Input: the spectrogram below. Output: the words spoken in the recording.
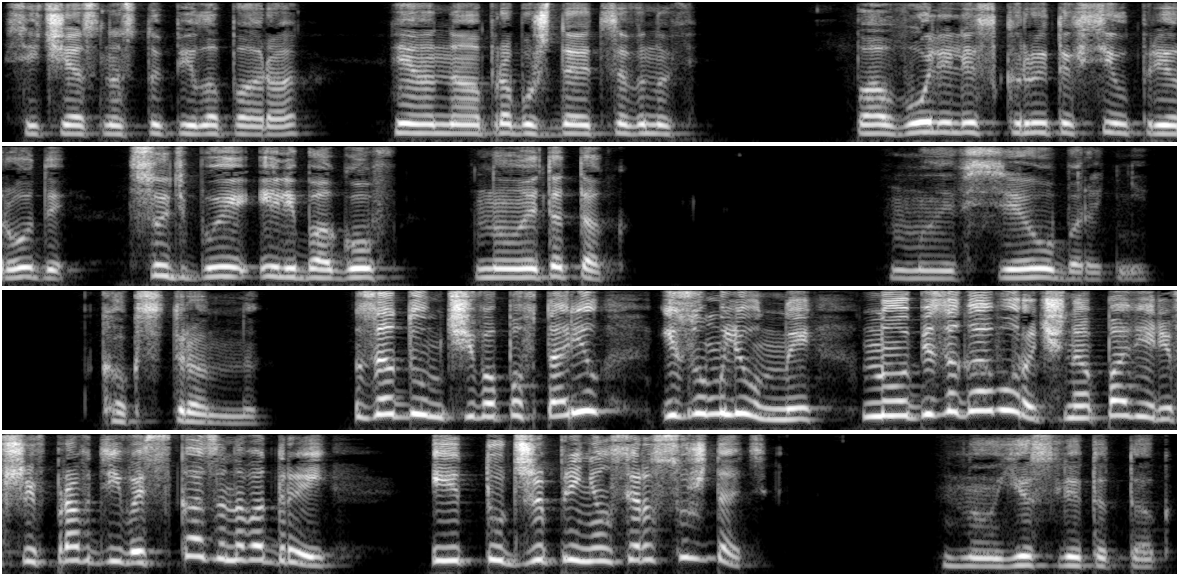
Сейчас наступила пора, и она пробуждается вновь. По воле ли скрытых сил природы, судьбы или богов, но это так. Мы все оборотни. Как странно. Задумчиво повторил изумленный, но безоговорочно поверивший в правдивость сказанного Дрей, и тут же принялся рассуждать. Но если это так,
